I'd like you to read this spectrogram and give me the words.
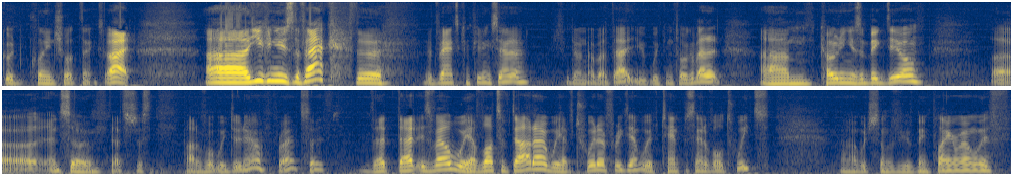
good, clean, short things. All right, uh, you can use the VACC, the Advanced Computing Center. If you don't know about that, you, we can talk about it. Um, coding is a big deal, uh, and so that's just part of what we do now, right? So that that is available. We have lots of data. We have Twitter, for example. We have 10% of all tweets, uh, which some of you have been playing around with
